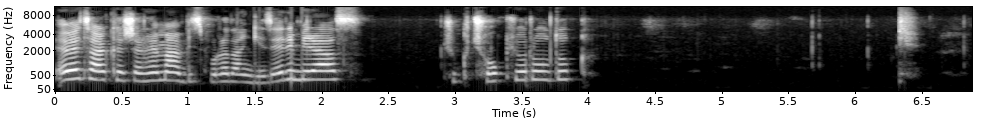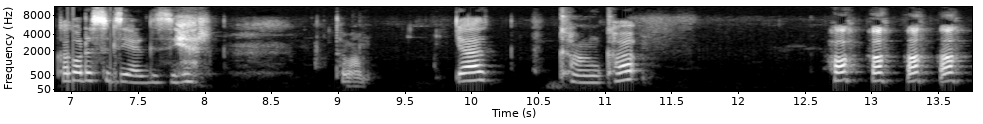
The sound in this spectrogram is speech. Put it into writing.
Evet arkadaşlar hemen biz buradan gezelim biraz. Çünkü çok yorulduk. Kanka orası güzel güzel. Tamam. Gel kanka. Ha ha ha ha.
